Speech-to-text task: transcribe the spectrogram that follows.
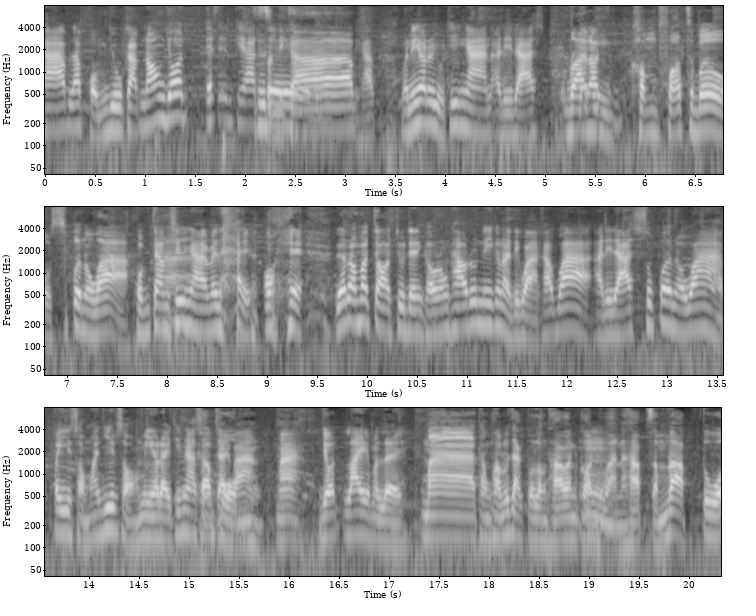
ครับ แล้วผมอยู่กับน้องยศ SNKR Today สวัสดีครับ สวัสดีครับวันนี้เราอยู่ที่งาน Adidas แต่เรา Run Comfortable Supernova ผมจำชื่องานไม่ได้ โอเค เดี๋ยวเรามาเจอดจุดเด่นของรองเท้ารุ่นนี้กันหน่อยดีกว่าครับ ว่า Adidas Supernova ปี 2022 มีอะไรที่น่าสนใจครับผมบ้าง มายศไล่มันเลย มาทำความรู้จักตัวรองเท้ากันก่อนอืมดีกว่านะครับสำหรับตัว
